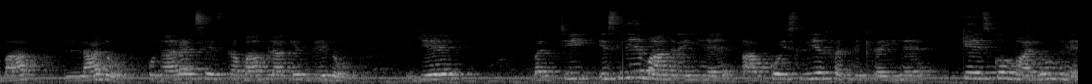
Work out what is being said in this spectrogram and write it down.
बाप ला दो। खुदारा इसे इसका बाप ला के दे दो। ये बच्ची इसलिए मांग रही है, आपको इसलिए खत लिख रही है कि इसको मालूम है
